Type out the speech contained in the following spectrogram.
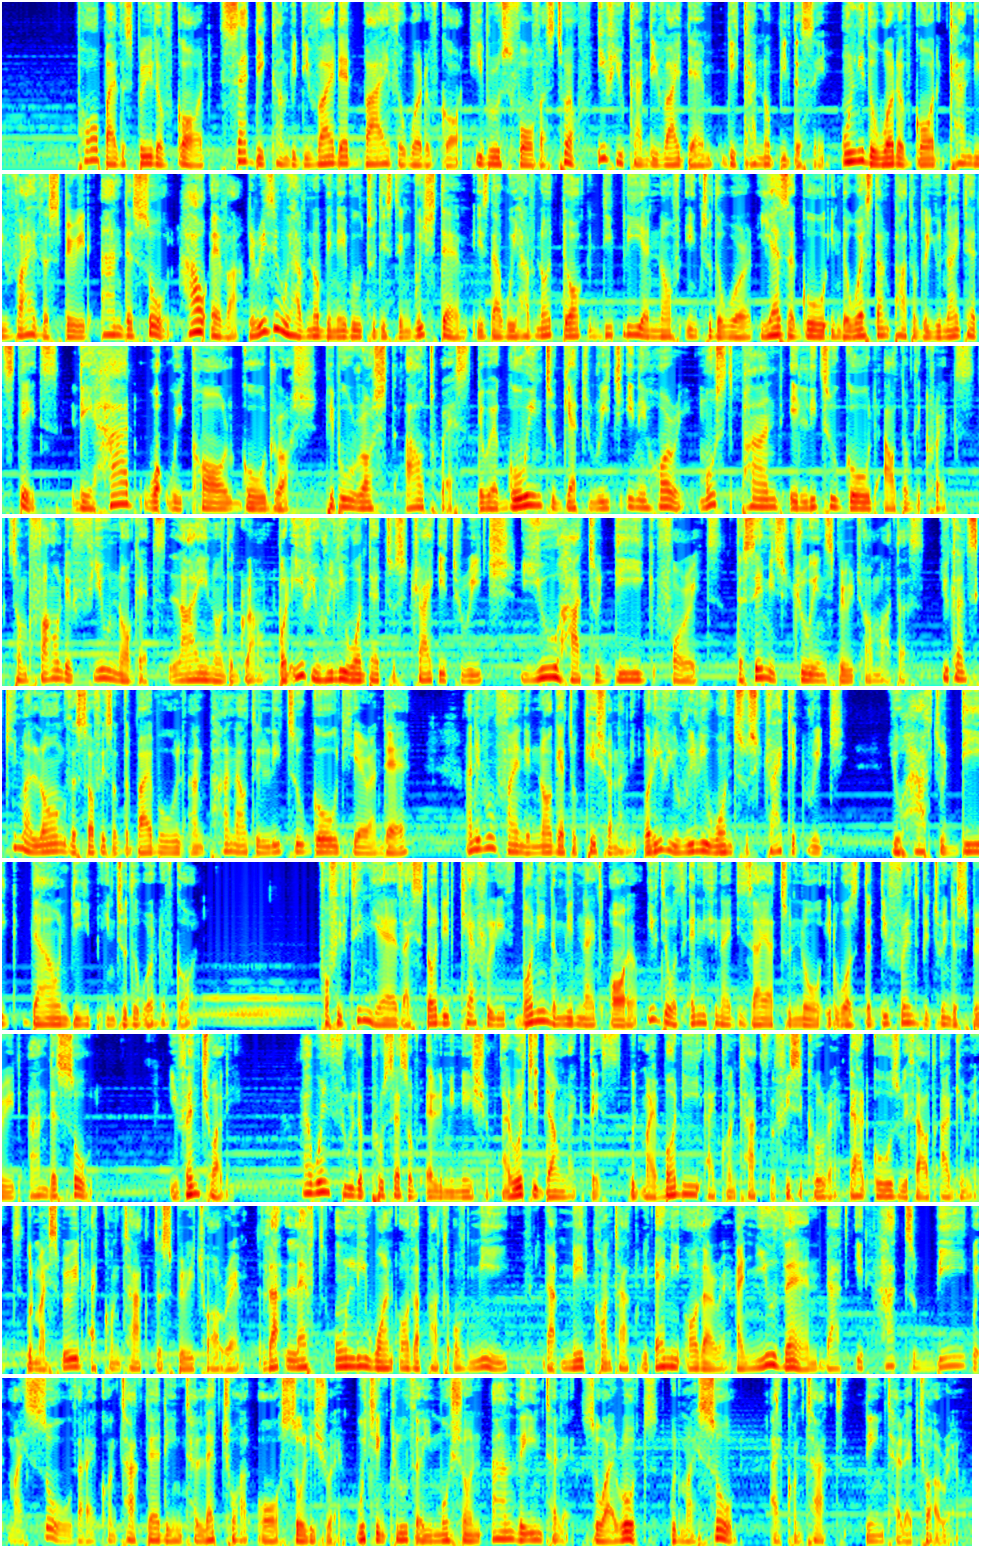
Paul, by the Spirit of God, said they can be divided by the Word of God. Hebrews 4 verse 12. If you can divide them, they cannot be the same. Only the Word of God can divide the Spirit and the soul. However, the reason we have not been able to distinguish them is that we have not dug deeply enough into the Word. Years ago, in the western part of the United States, they had what we call gold rush. People rushed out west. They were going to get rich in a hurry. Most panned a little gold out of the cracks. Some found a few nuggets nuggets lying on the ground. But if you really wanted to strike it rich, you had to dig for it. The same is true in spiritual matters. You can skim along the surface of the Bible and pan out a little gold here and there, and even find a nugget occasionally. But if you really want to strike it rich, you have to dig down deep into the Word of God. For 15 years, I studied carefully burning the midnight oil. If there was anything I desired to know, it was the difference between the spirit and the soul. Eventually, I went through the process of elimination. I wrote it down like this. With my body, I contact the physical realm. That goes without argument. With my spirit, I contact the spiritual realm. That left only one other part of me that made contact with any other realm. I knew then that it had to be with my soul that I contacted the intellectual or soulish realm, which include the emotion and the intellect. So I wrote, with my soul, I contact the intellectual realm.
